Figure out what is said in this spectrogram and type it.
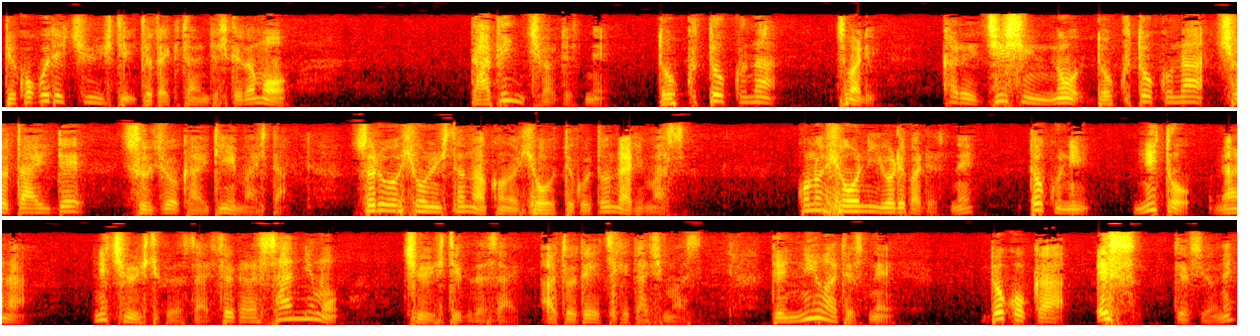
で、ここで注意していただきたいんですけども、ダヴィンチはですね、独特な、つまり彼自身の独特な書体で数字を書いていました。それを表にしたのはこの表ということになります。この表によればですね、特に2と7に注意してください。それから3にも注意してください。後で付け足します。で、2はですね、どこか S ですよね。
